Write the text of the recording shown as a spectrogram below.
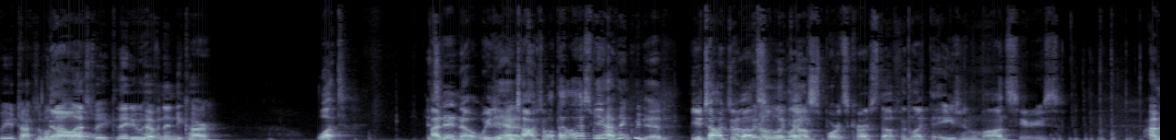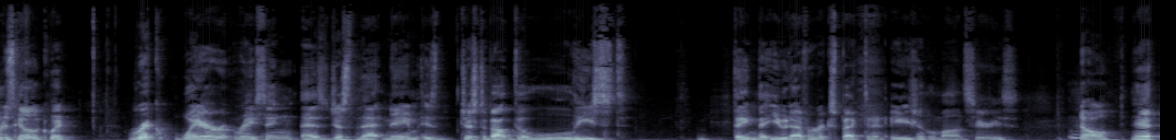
We talked about that last week. They do have an IndyCar. What? I didn't know. We did. Yeah, we talked about that last week. Yeah, I think we did. You talked I'm about gonna some look like up- sports car stuff in like the Asian Le Mans series. I'm just gonna look quick. Rick Ware Racing, as just that name, is just about the least thing that you would ever expect in an Asian Le Mans series. No, Yeah,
